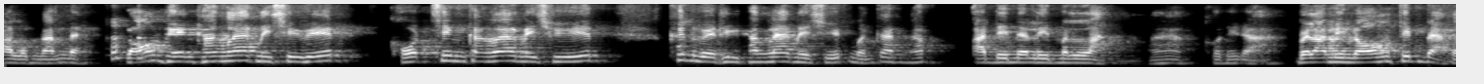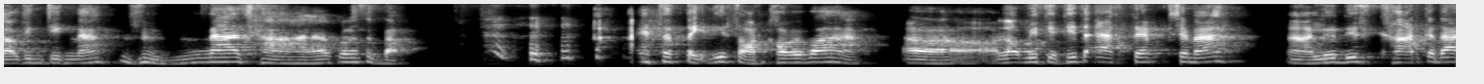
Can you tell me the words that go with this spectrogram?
อารมณ์นั้นเลยร้องเพลงครั้งแรกในชีวิต coaching ครั้งแรกในชีวิต ขึ้นเวทีครั้งแรกในชีวิตเหมือนกันครับ อะดรีนาลีนมันหลั่งมากโค้ชนิดา เวลามีน้อง feedback เราจริง ๆ นะหน้าชาแล้วก็รู้สึกแบบไอสติที่สอนเขาไว้ว่าเออเรามีสิทธิ์ที่จะ accept ใช่ไหมอ่าหรือ discard ก็ได้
